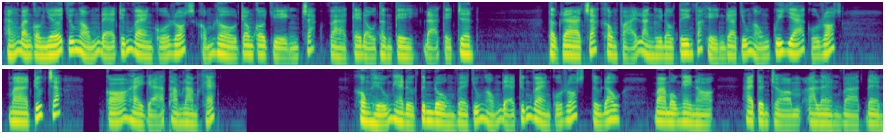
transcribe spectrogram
Hẳn bạn còn nhớ chú ngỗng đẻ trứng vàng của Ross khổng lồ trong câu chuyện Jack và cây đậu thần kỳ đã kể trên. Thật ra Jack không phải là người đầu tiên phát hiện ra chú ngỗng quý giá của Ross, mà trước Jack có hai gã tham lam khác. Không hiểu nghe được tin đồn về chú ngỗng đẻ trứng vàng của Ross từ đâu, mà một ngày nọ, hai tên trộm Alan và Dan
